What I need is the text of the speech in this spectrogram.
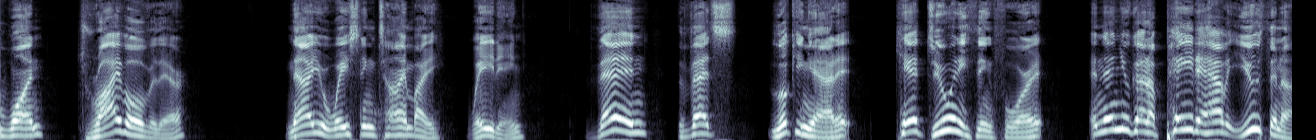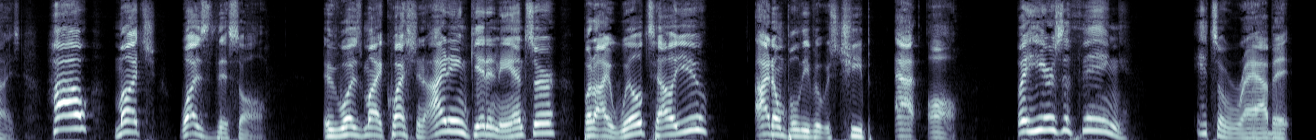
one, drive over there? Now you're wasting time by waiting. Then the vet's looking at it, can't do anything for it, and then you got to pay to have it euthanized. How much was this all? It was my question. I didn't get an answer, but I will tell you, I don't believe it was cheap at all. But here's the thing it's a rabbit,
